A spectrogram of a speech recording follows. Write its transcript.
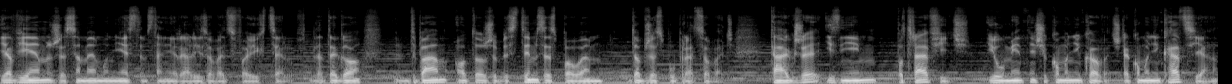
Ja wiem, że samemu nie jestem w stanie realizować swoich celów, dlatego dbam o to, żeby z tym zespołem dobrze współpracować. Także i z nim potrafić i umiejętnie się komunikować. Ta komunikacja,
